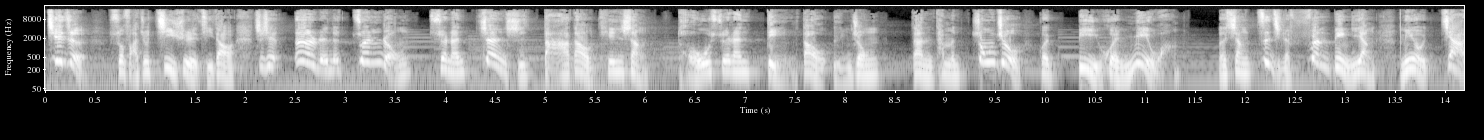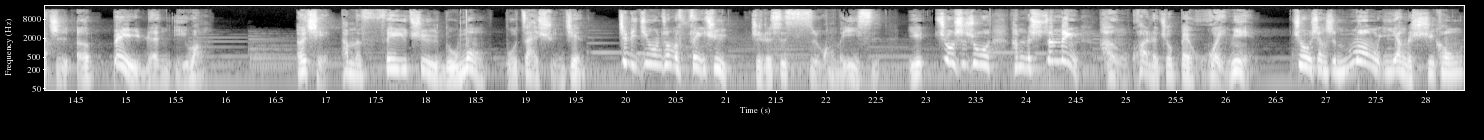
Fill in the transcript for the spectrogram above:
接着说法就继续的提到，这些恶人的尊荣虽然暂时达到天上，头虽然顶到云中，但他们终究会必会灭亡，而像自己的粪便一样没有价值而被人遗忘，而且他们飞去如梦，不再寻见。这里经文中的飞去指的是死亡的意思，也就是说，他们的生命很快的就被毁灭，就像是梦一样的虚空，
